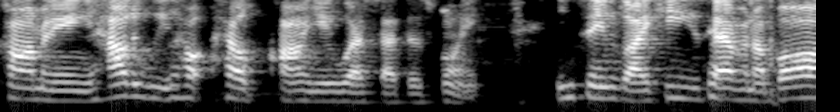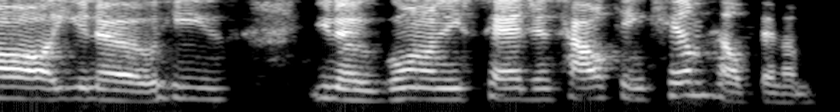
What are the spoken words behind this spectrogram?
commenting, how do we help help Kanye West at this point? He seems like he's having a ball, you know, he's, you know, going on these tangents. How can Kim help him?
